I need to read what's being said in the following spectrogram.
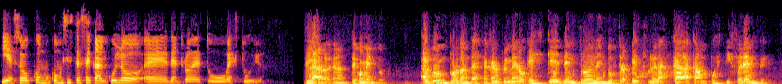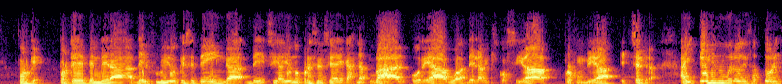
Y eso, ¿cómo, hiciste ese cálculo eh, dentro de tu estudio? Claro, te comento. Algo importante a destacar primero es que dentro de la industria petrolera cada campo es diferente. ¿Por qué? Porque dependerá del fluido que se tenga, de si hay o no presencia de gas natural o de agua, de la viscosidad, profundidad, etc. Hay N número de factores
